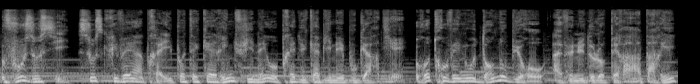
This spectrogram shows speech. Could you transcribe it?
Vous aussi, souscrivez un prêt hypothécaire in fine auprès du cabinet Bougardier. Retrouvez-nous dans nos bureaux, avenue de l'Opéra à Paris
